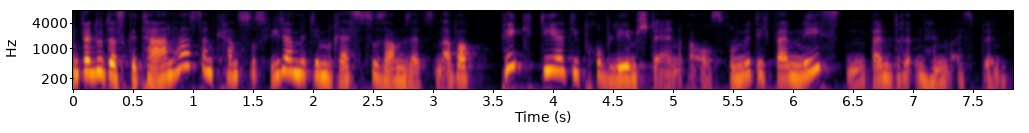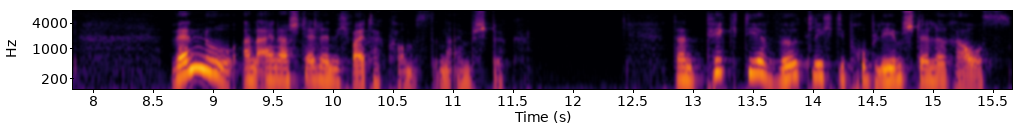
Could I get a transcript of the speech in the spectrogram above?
Und wenn du das getan hast, dann kannst du es wieder mit dem Rest zusammensetzen. Aber pick dir die Problemstellen raus, womit ich beim nächsten, beim dritten Hinweis bin. Wenn du an einer Stelle nicht weiterkommst in einem Stück, dann pick dir wirklich die Problemstelle raus.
